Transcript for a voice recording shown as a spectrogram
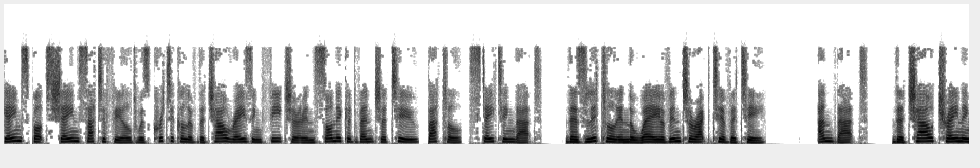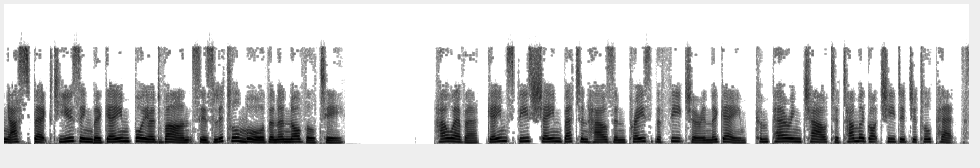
GameSpot's Shane Satterfield was critical of the Chao raising feature in Sonic Adventure 2, Battle, stating that, "...there's little in the way of interactivity," and that, the Chao training aspect using the Game Boy Advance is little more than a novelty. However, GameSpy's Shane Bettenhausen praised the feature in the game, comparing Chao to Tamagotchi digital pets.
